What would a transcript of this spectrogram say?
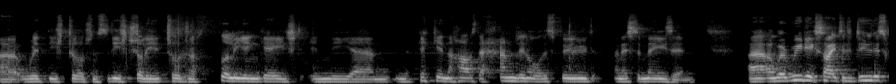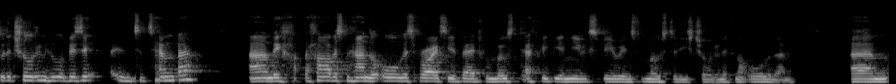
uh, with these children. So these children are fully engaged in the um, in the picking, the harvest, they're handling all this food, and it's amazing. Uh, and we're really excited to do this with the children who will visit in September. And they, the harvest and handle all this variety of veg will most definitely be a new experience for most of these children, if not all of them. Um,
